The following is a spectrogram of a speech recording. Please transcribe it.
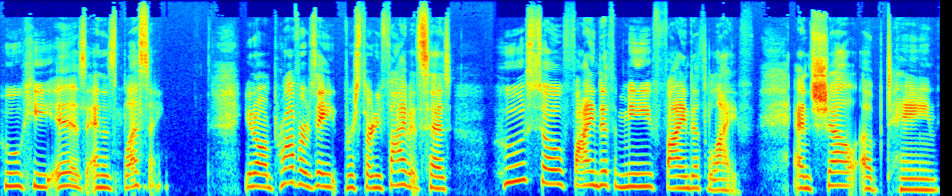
who he is and his blessing. You know, in Proverbs 8, verse 35, it says, Whoso findeth me findeth life, and shall obtain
